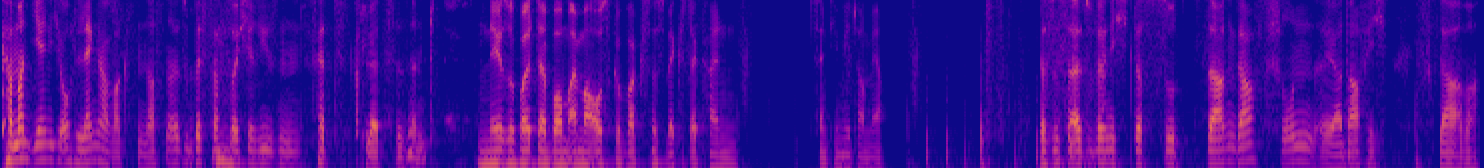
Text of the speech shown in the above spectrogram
Kann man die eigentlich auch länger wachsen lassen, also bis das solche riesen Fettklötze sind? Nee, sobald der Baum einmal ausgewachsen ist, wächst er keinen Zentimeter mehr. Das ist also, wenn ich das so sagen darf, schon, äh, ja, darf ich, ist klar, aber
